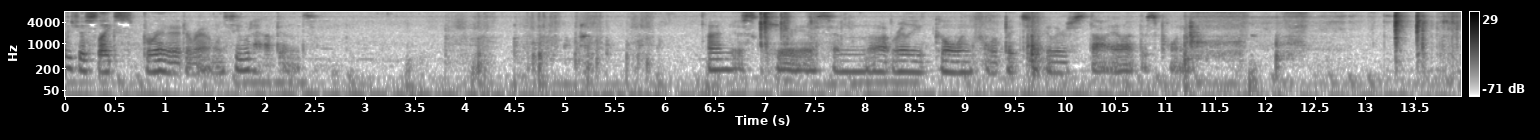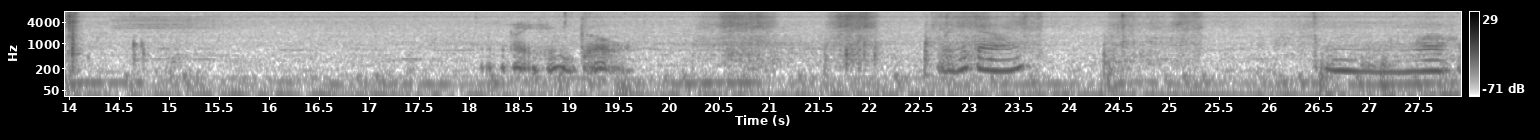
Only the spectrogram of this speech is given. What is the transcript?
I just like spread it around and see what happens? I'm just curious. I'm not really going for a particular style at this point. Alright, here we go. Bring it down. Mm, lovely.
